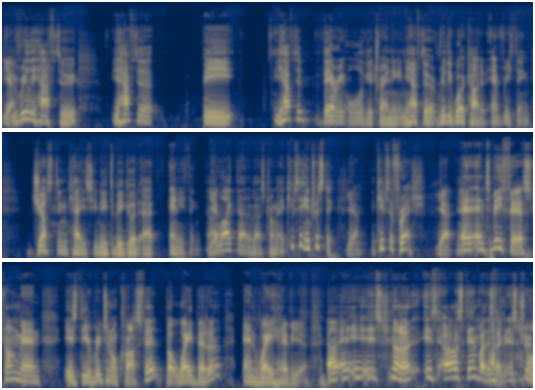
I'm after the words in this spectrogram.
Yeah. You really have to. You have to be. You have to vary all of your training, and you have to really work hard at everything, just in case you need to be good at anything. And I like that about strongman. It keeps it interesting. Yeah. It keeps it fresh. yeah, And, and to be fair, strongman is the original CrossFit, but way better and way heavier. Uh, and it, it's no, no, it's. I'll stand by the statement. It's true.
